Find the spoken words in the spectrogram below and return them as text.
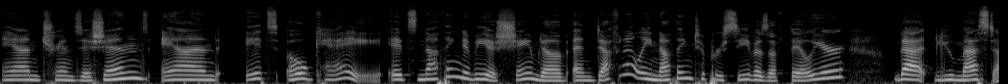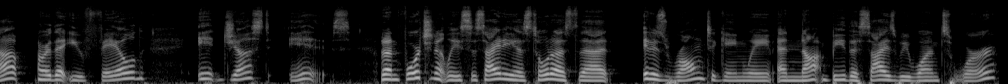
and transitions and it's okay. It's nothing to be ashamed of and definitely nothing to perceive as a failure that you messed up or that you failed. It just is. But unfortunately, society has told us that it is wrong to gain weight and not be the size we once were.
